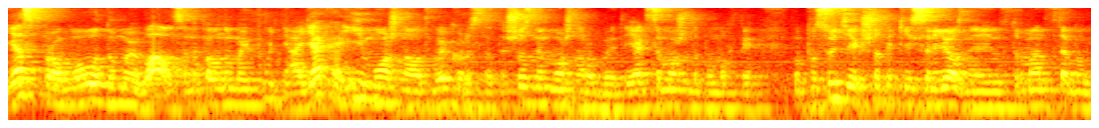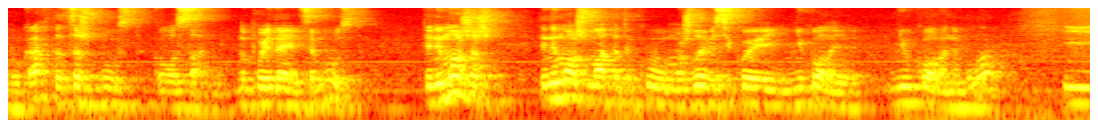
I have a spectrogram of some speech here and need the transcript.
Я спробував, думаю, вау, це напевно майбутнє. А як АІ можна от використати? Що з ним можна робити? Як це може допомогти? Бо по суті, якщо такий серйозний інструмент в тебе в руках, то це ж буст колосальний. Ну, по ідеї, це буст. Ти не можеш, ти не можеш мати таку можливість, якої ніколи ні у кого не було, і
